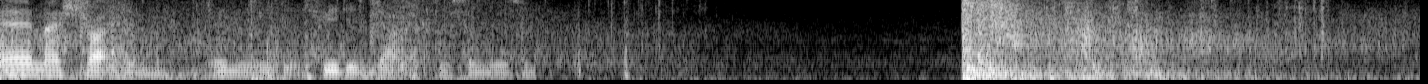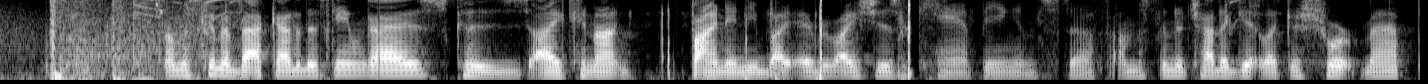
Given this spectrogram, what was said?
And I shot him, and he- he didn't die for some reason. I'm just gonna back out of this game, guys, because I cannot find anybody. Everybody's just camping and stuff. I'm just gonna try to get like a short map.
